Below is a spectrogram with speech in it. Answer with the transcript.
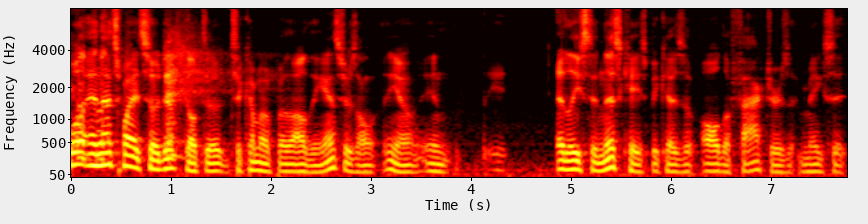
well, and that's why it's so difficult to, to come up with all the answers. All you know, in at least in this case, because of all the factors, it makes it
